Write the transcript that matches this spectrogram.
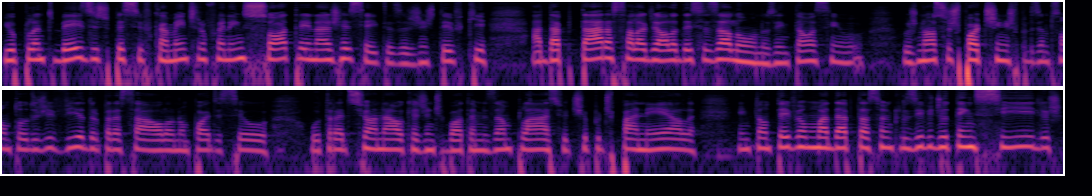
E o plant-based, especificamente, não foi nem só treinar as receitas, a gente teve que adaptar a sala de aula desses alunos. Então, assim, os nossos potinhos, por exemplo, são todos de vidro para essa aula, não pode ser o, o tradicional que a gente bota mise en place, o tipo de panela. Então, teve uma adaptação, inclusive, de utensílios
